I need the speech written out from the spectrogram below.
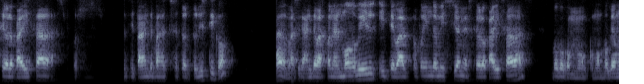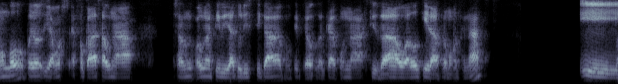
geolocalizadas, pues, principalmente para el sector turístico. básicamente vas con el móvil y te va proponiendo misiones geolocalizadas, un poco como, como Pokémon Go, pero digamos enfocadas a una, a una actividad turística que, que alguna ciudad o algo quiera promocionar. Y,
